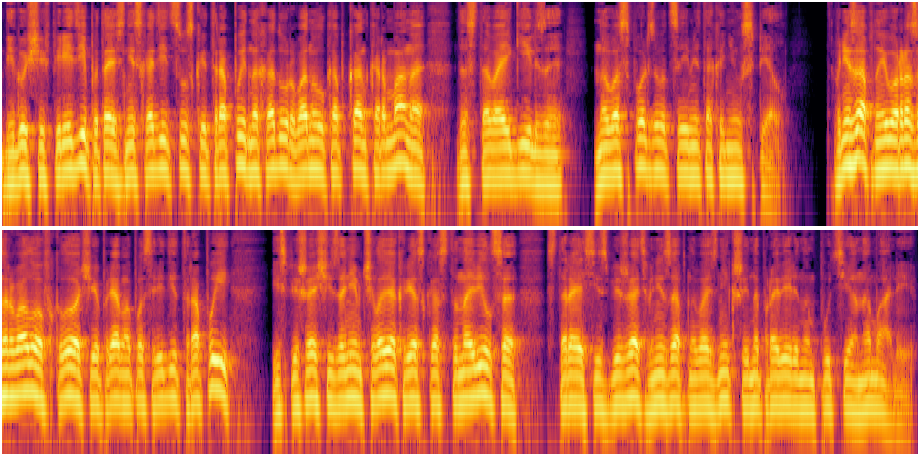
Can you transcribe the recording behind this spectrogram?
Бегущий впереди, пытаясь не сходить с узкой тропы, на ходу рванул капкан кармана, доставая гильзы, но воспользоваться ими так и не успел. Внезапно его разорвало в клочья прямо посреди тропы, и спешащий за ним человек резко остановился, стараясь избежать внезапно возникшей на проверенном пути аномалии.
